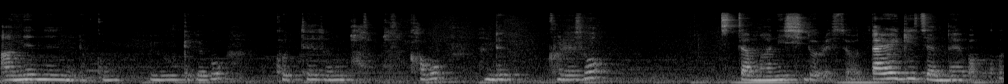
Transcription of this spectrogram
안에는 약간 이렇게 되고 겉에서는 바삭바삭하고 근데 그래서 진짜 많이 시도를 했어요. 딸기잼도 해봤고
